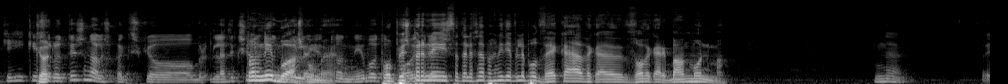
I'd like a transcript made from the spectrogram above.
και έχει και, Και ο- σε ρωτήσουν άλλου παίκτε πιο. μπρο- Δηλαδή, ξέρω Τον αυτόν Νίμπο, που ας λέγεται, πούμε. Τον Νίμπο, ο τον οποίος Poitras. παίρνει στα τελευταία παιχνίδια, βλέπω 10, 10 12 rebound μόνιμα. Ναι. Ε,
